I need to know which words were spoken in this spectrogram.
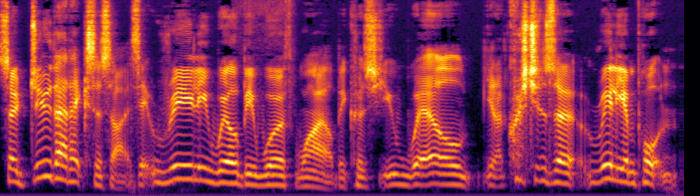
So do that exercise. It really will be worthwhile because you will, you know, questions are really important.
